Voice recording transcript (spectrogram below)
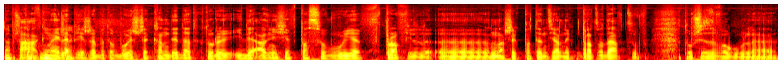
na przykład Tak, najlepiej, żeby to był jeszcze kandydat, który idealnie się wpasowuje w profil e, naszych potencjalnych pracodawców. To już jest w ogóle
